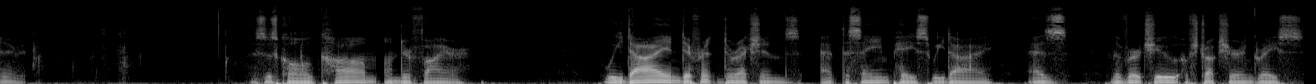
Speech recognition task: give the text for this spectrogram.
All right. This is called Calm Under Fire. We die in different directions at the same pace we die, as the virtue of structure and grace.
